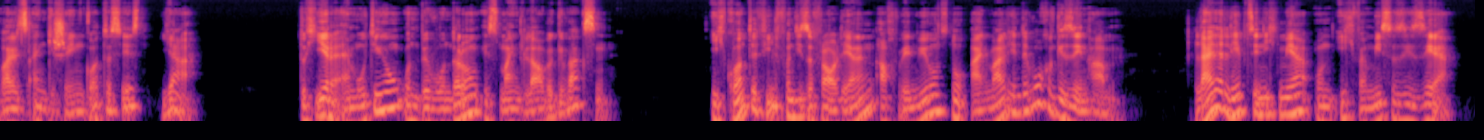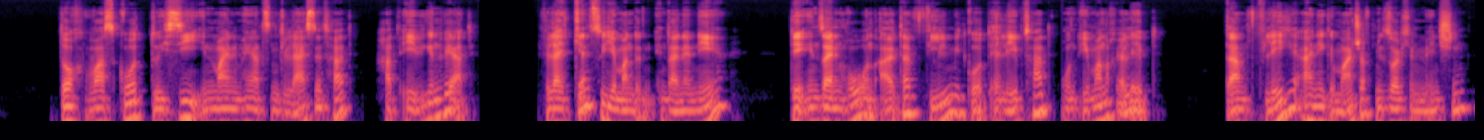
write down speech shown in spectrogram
Weil es ein Geschenk Gottes ist? Ja. Durch ihre Ermutigung und Bewunderung ist mein Glaube gewachsen. Ich konnte viel von dieser Frau lernen, auch wenn wir uns nur einmal in der Woche gesehen haben. Leider lebt sie nicht mehr und ich vermisse sie sehr. Doch was Gott durch sie in meinem Herzen geleistet hat, hat ewigen Wert. Vielleicht kennst du jemanden in deiner Nähe, der in seinem hohen Alter viel mit Gott erlebt hat und immer noch erlebt. Dann pflege eine Gemeinschaft mit solchen Menschen,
